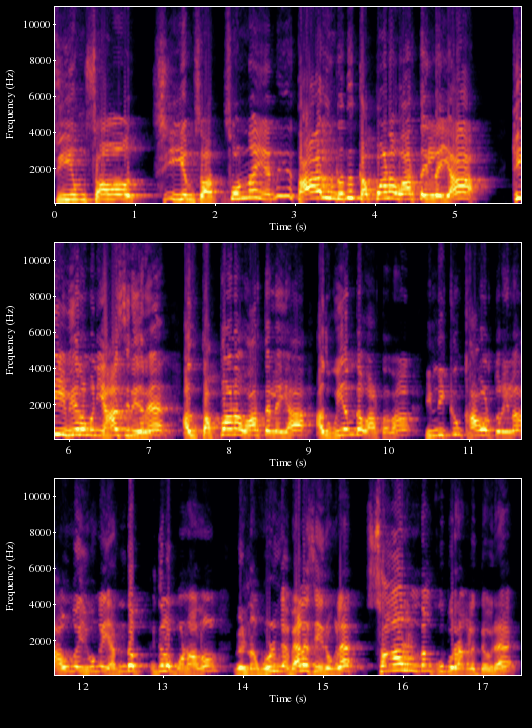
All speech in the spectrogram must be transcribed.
சிஎம் சார் சிஎம் சார் சொன்னால் என்ன தாருன்றது தப்பான வார்த்தை இல்லையா? கி. வீரமணி ஆசிரியரை அது தப்பான வார்த்தை இல்லையா? அது உயர்ந்த வார்த்தை தான். இன்னைக்கும் காவல்துறையில் அவங்க இவங்க எந்த இதில் போனாலும் வே- நான் வேலை செய்கிறவங்கள சாருன்னு தான் கூப்பிடுறாங்களே தவிர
